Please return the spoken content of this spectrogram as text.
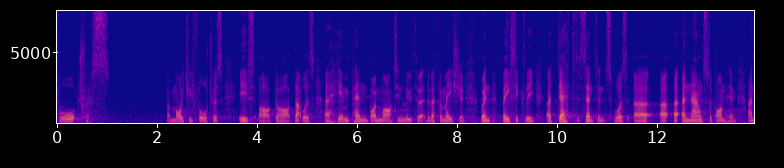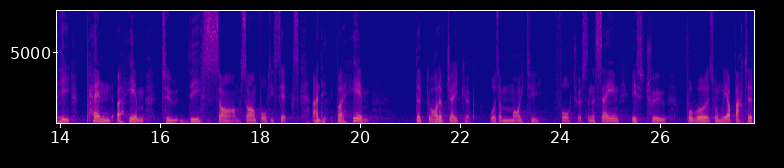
fortress. A mighty fortress is our God. That was a hymn penned by Martin Luther at the Reformation when basically a death sentence was uh, uh, uh announced upon him. And he penned a hymn to this psalm, Psalm 46. And for him, the God of Jacob was a mighty fortress. And the same is true for us when we are battered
